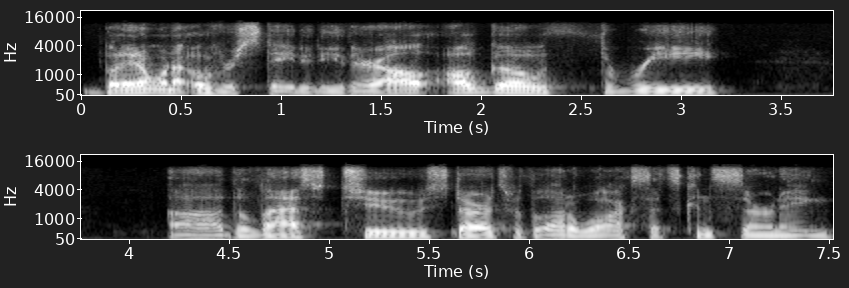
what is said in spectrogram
but I don't want to overstate it either. I'll I'll go three. Uh, the last two starts with a lot of walks. That's concerning.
